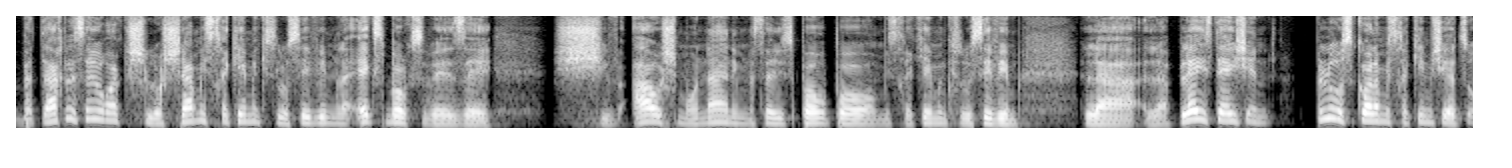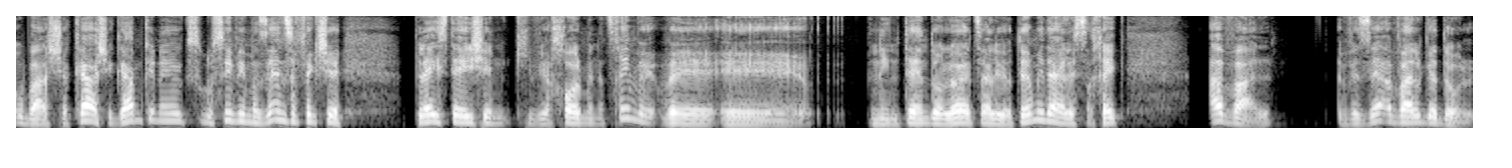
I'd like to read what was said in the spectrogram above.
בתכלס היו רק שלושה משחקים אקסקלוסיביים לאקסבוקס ואיזה שבעה או שמונה, אני מנסה לספור פה משחקים אקסקלוסיביים לפלייסטיישן, פלוס כל המשחקים שיצאו בהשקה, שגם כן היו אקסקלוסיביים, אז אין ספק שפלייסטיישן כביכול מנצחים, ונינטנדו אה, לא יצא לי יותר מדי לשחק, אבל, וזה אבל גדול,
